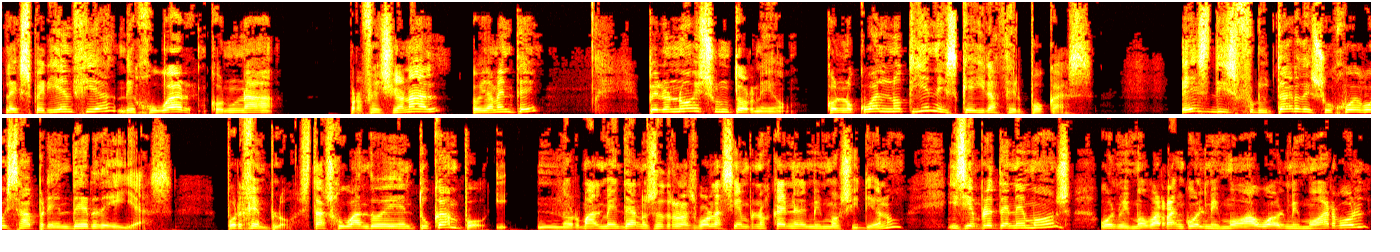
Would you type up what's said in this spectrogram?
la experiencia de jugar con una profesional, obviamente, pero no es un torneo, con lo cual no tienes que ir a hacer pocas. Es disfrutar de su juego, es aprender de ellas. Por ejemplo, estás jugando en tu campo y normalmente a nosotros las bolas siempre nos caen en el mismo sitio, ¿no? Y siempre tenemos o el mismo barranco, el mismo agua o el mismo árbol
